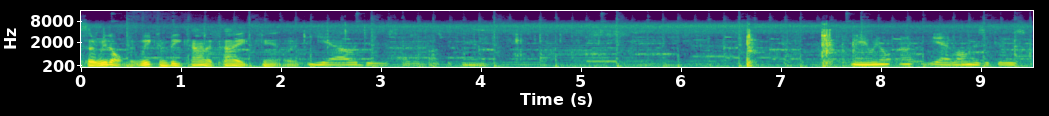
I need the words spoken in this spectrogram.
So we don't, we can be kind of tight, can't we? Yeah, I would do this as possibly can. Man, we don't, uh, yeah, as long as it goes a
